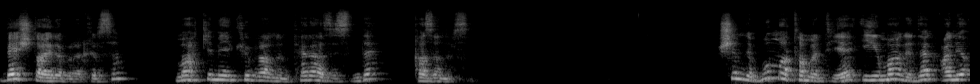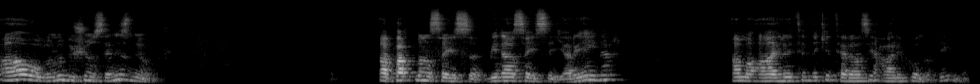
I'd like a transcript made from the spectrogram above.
5 daire bırakırsın. Mahkeme-i Kübra'nın terazisinde kazanırsın. Şimdi bu matematiğe iman eden Ali Ağaoğlu'nu düşünseniz ne olur? Apartman sayısı, bina sayısı yarıya iner. Ama ahiretindeki terazi harika olur değil mi?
